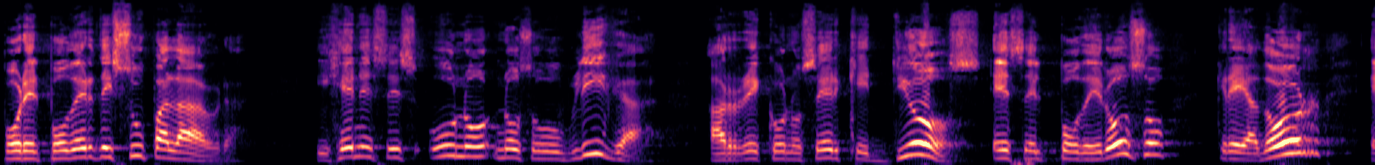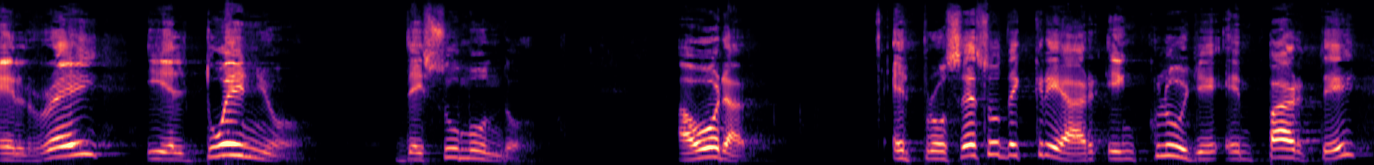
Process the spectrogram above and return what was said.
por el poder de su palabra. Y Génesis 1 nos obliga a reconocer que Dios es el poderoso creador, el rey y el dueño de su mundo. Ahora, el proceso de crear incluye en parte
